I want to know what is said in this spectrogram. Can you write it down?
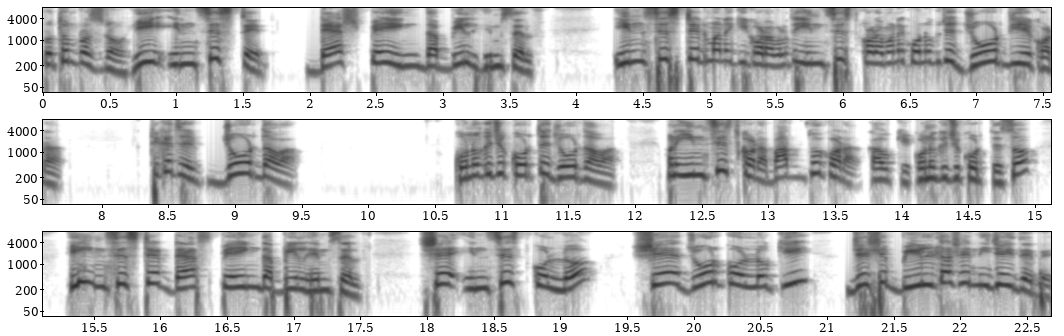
প্রথম প্রশ্ন he insisted dash paying the bill himself insisted মানে কি করা বলতো? ইনসিস্ট করা মানে কোনো কিছু জোর দিয়ে করা। ঠিক আছে? জোর দেওয়া। কোনো কিছু করতে জোর দেওয়া। মানে ইনসিস্ট করা, বাধ্য করা কাউকে কোনো কিছু করতে। So he insisted dash paying the bill himself সে ইনসিস্ট করল, সে জোর করল কি? যে সে বিলটা সে নিজেই দেবে।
